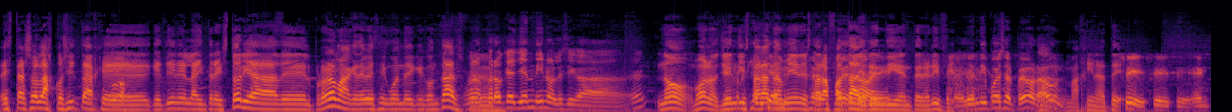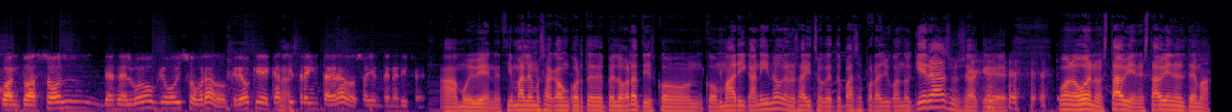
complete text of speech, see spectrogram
estas son las cositas que, que tiene la intrahistoria del programa que de vez en cuando hay que contar. Bueno, espero que Yendi no le siga. ¿eh? No, bueno, Yendi estará Yendi- también, estará Pues, fatal no, Yendi en Tenerife. Pero Yendi puede ser peor Bueno, aún. Imagínate. Sí, sí, sí. En cuanto a sol, desde luego que voy sobrado. Creo que casi Ah. 30 grados hoy en Tenerife. Ah, muy bien. Encima le hemos sacado un corte de pelo gratis con, con Mari Canino, que nos ha dicho que te pases por allí cuando quieras. O sea que, bueno, bueno, está bien, está bien el tema.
